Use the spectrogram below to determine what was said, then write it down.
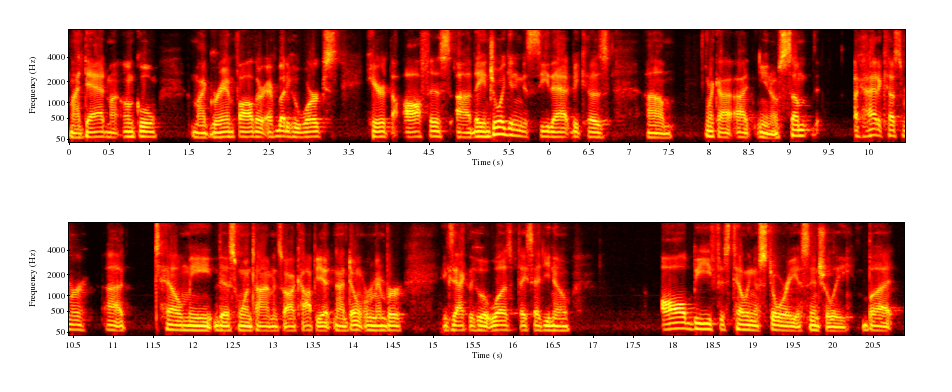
my dad, my uncle, my grandfather, everybody who works here at the office, uh, they enjoy getting to see that because, um, like I, I, you know, some like I had a customer uh, tell me this one time, and so I copy it, and I don't remember exactly who it was, but they said, you know, all beef is telling a story essentially, but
